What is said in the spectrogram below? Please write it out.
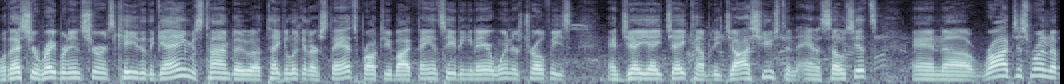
Well, that's your Rayburn Insurance key to the game. It's time to uh, take a look at our stats. Brought to you by Fans Heating and Air, Winners Trophies, and JHA Company, Josh Houston and Associates. And uh, Rod, just run a,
